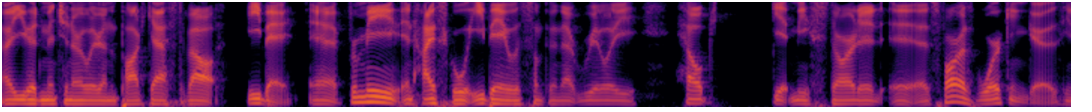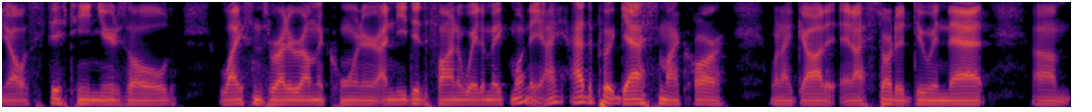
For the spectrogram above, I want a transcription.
Uh, you had mentioned earlier in the podcast about eBay. Uh, for me, in high school, eBay was something that really helped get me started uh, as far as working goes. You know, I was 15 years old, license right around the corner. I needed to find a way to make money. I had to put gas in my car when I got it, and I started doing that. Um,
